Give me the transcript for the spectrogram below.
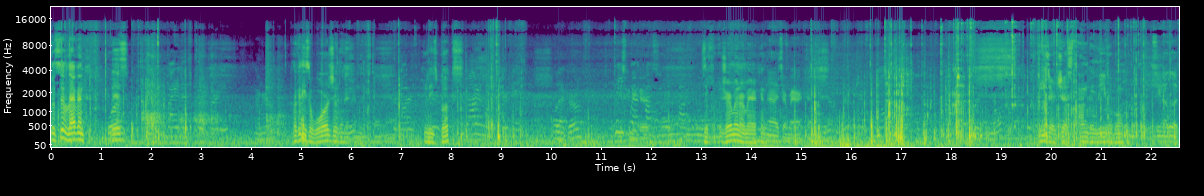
It's the 11th, Liz. Invited us to a party. Look at these awards or, the, or these books. Daughter was birthday. Oh, that girl? Please wear costume. costume. Is it German or American? Nah, these are American. These are just unbelievable. See now look.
